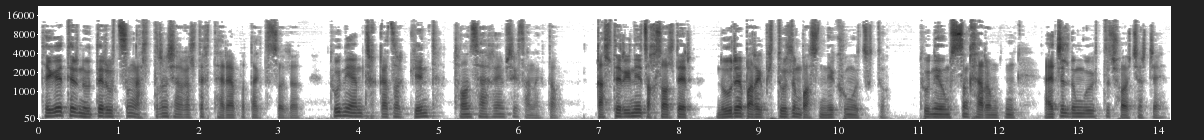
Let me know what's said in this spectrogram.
Тэгээд тэр нүдээр үтсэн алтран шаргалдах тариа будааг төсөөлөд түүний амьдрах газар гинт тун сайхан юм шиг санагдав. Галт тэрэгний зогсоол дээр Нүрээ бараг битүүлэн босон нэг хүн үзэгдэв. Түүний өмссөн харамд нь ажилд өнгөгдөж хуучирчээ.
